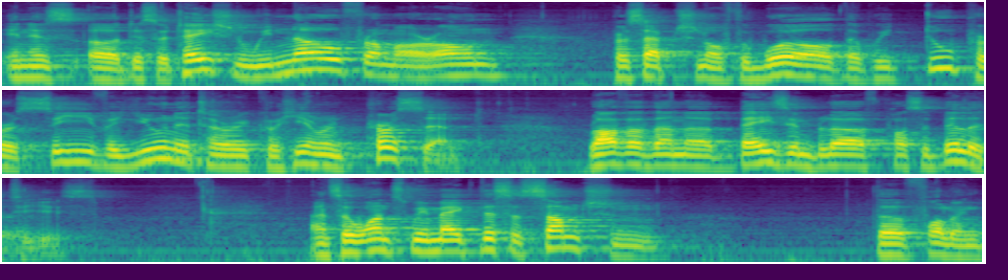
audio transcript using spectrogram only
in his uh, dissertation, we know from our own perception of the world that we do perceive a unitary coherent percept rather than a Bayesian blur of possibilities. And so once we make this assumption, the following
